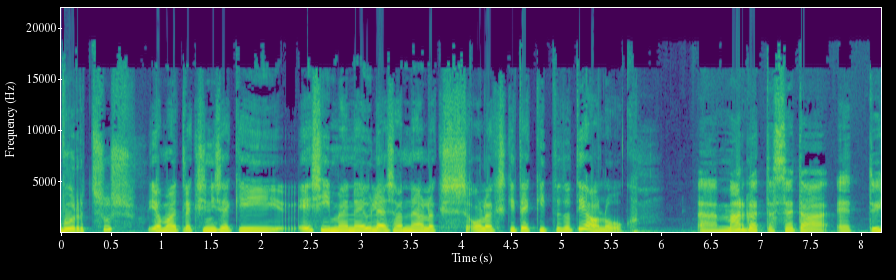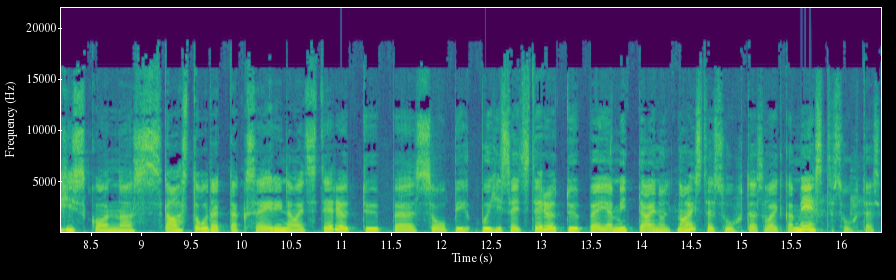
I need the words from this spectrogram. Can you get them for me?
võrdsus ja ma ütleksin isegi esimene ülesanne oleks, olekski tekitada dialoog. Äh, märgata seda, et ühiskonnas taastoodetakse erinevaid stereotüüpe, soopõhiseid stereotüüpe ja mitte ainult naiste suhtes, vaid ka meeste suhtes.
